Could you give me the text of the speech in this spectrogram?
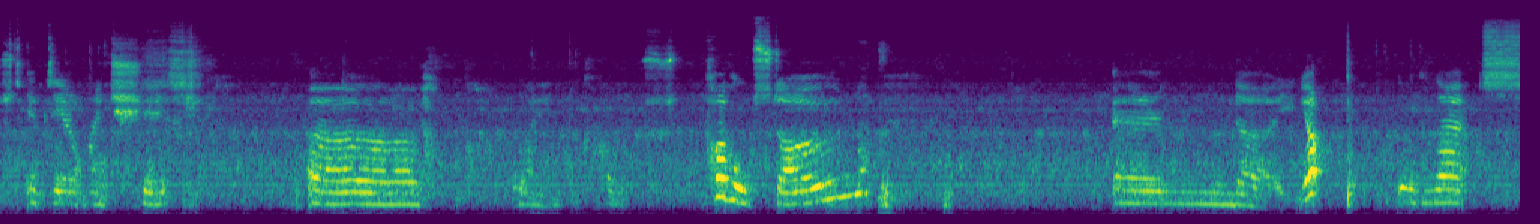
Just empty out my chest. Uh, cobblestone. And, uh, yep. That's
